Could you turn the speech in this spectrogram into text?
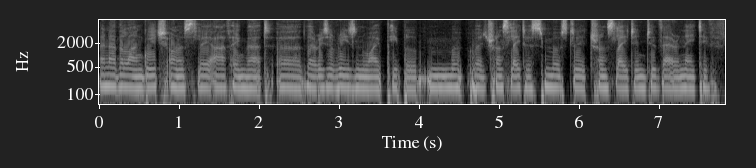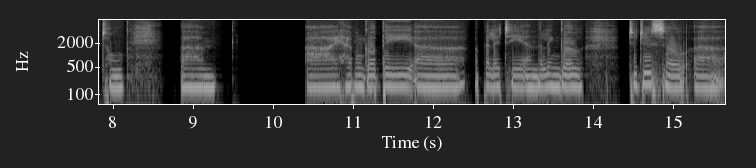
another language. Honestly, I think that uh, there is a reason why people, m- translators, mostly translate into their native tongue. Um, I haven't got the uh, ability and the lingo to do so. Uh,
